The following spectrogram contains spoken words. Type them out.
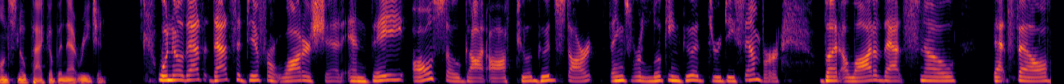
on snowpack up in that region? Well, no, that that's a different watershed, and they also got off to a good start. Things were looking good through December, but a lot of that snow that fell,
